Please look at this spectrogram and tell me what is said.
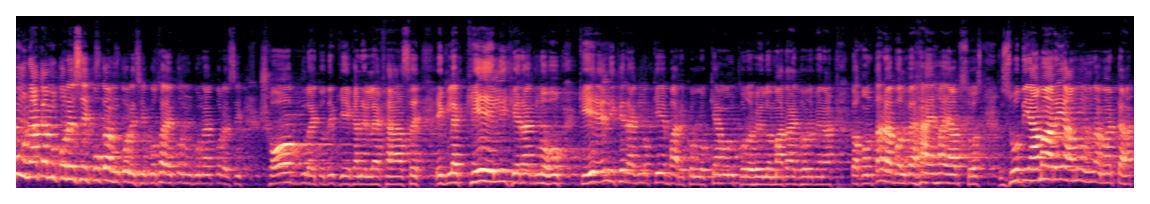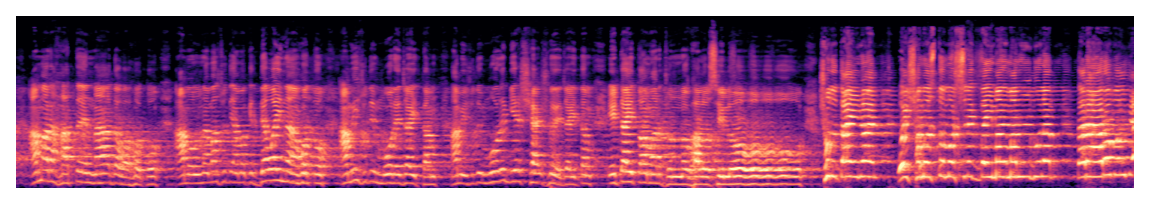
কোন আকাম করেছি কুকাম করেছি, কোথায় কোন গুনাহ করেছি, সবগুলাই তো দেখি এখানে লেখা আছে। এগুলা কে লিখে রাখল, কে লিখে রাখল, কে বার করল, কেমন করে হইল, মাথায় ধরবে না। তখন তারা বলবে, হায় হায় আফসোস, যদি আমার এই আমল নামাটা আমার হাতে না দেওয়া হতো, আমল নামা যদি আমাকে দেওয়াই না হতো, আমি যদি মরে যাইতাম, আমি যদি মরে গিয়ে শেষ হয়ে যাইতাম, এটাই তো আমার জন্য ভালো ছিল। শুধু তাই নয়, ওই সমস্ত মুশরিক, বেঈমান মানুষগুলা তারা আরও বলবে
